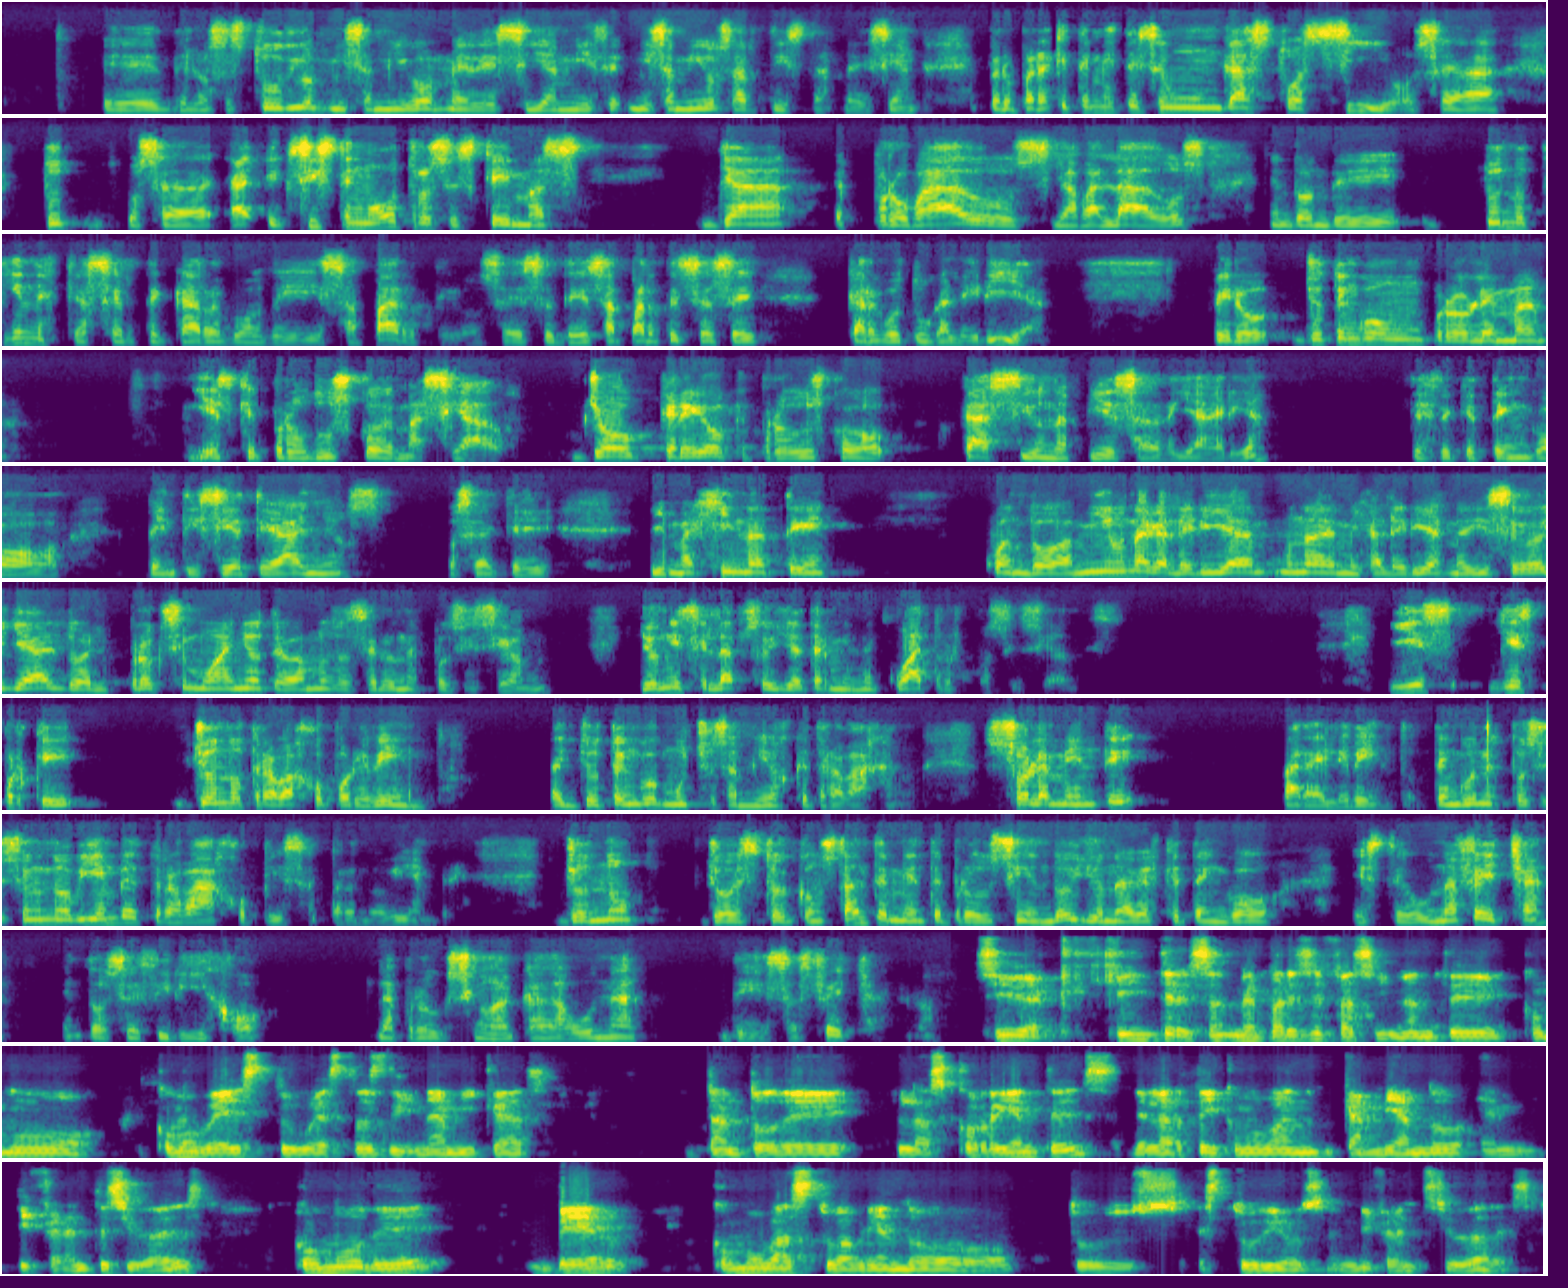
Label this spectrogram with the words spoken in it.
eh, de los estudios, mis amigos me decían, mis, mis, amigos artistas me decían, pero ¿para qué te metes en un gasto así? O sea, tú, o sea, existen otros esquemas ya probados y avalados en donde tú no tienes que hacerte cargo de esa parte, o sea, de esa parte se hace cargo tu galería. Pero yo tengo un problema y es que produzco demasiado. Yo creo que produzco casi una pieza diaria desde que tengo 27 años. O sea que imagínate cuando a mí una galería, una de mis galerías me dice, oye Aldo, el próximo año te vamos a hacer una exposición. Yo en ese lapso ya terminé cuatro exposiciones. Y es, y es porque yo no trabajo por evento. Yo tengo muchos amigos que trabajan solamente para el evento. Tengo una exposición en noviembre, trabajo piezas para noviembre. Yo no, yo estoy constantemente produciendo y una vez que tengo este, una fecha, entonces dirijo la producción a cada una de esas fechas. ¿no? Sí, qué interesante. Me parece fascinante cómo, cómo ves tú estas dinámicas, tanto de las corrientes del arte y cómo van cambiando en diferentes ciudades, como de ver cómo vas tú abriendo tus estudios en diferentes ciudades.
